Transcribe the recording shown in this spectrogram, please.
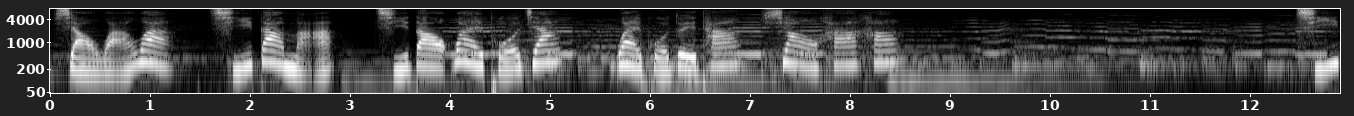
小娃娃骑大马。骑到外婆家，外婆对他笑哈哈。骑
